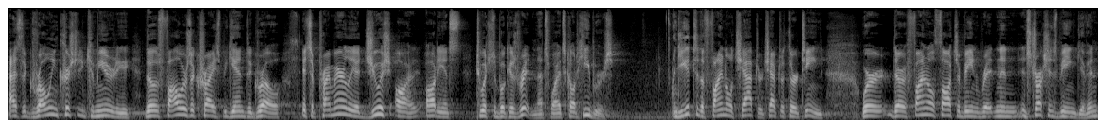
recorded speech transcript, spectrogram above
As the growing Christian community, those followers of Christ began to grow, it's a primarily a Jewish audience to which the book is written. That's why it's called Hebrews. And you get to the final chapter, chapter 13, where their final thoughts are being written and instructions being given.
